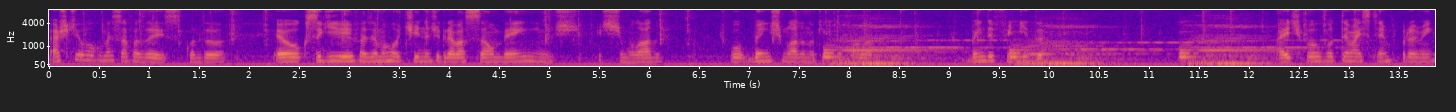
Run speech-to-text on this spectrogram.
Acho que eu vou começar a fazer isso quando eu conseguir fazer uma rotina de gravação bem estimulada. Tipo, bem estimulada no que eu tô falando. Bem definida. Aí, tipo, eu vou ter mais tempo pra mim.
